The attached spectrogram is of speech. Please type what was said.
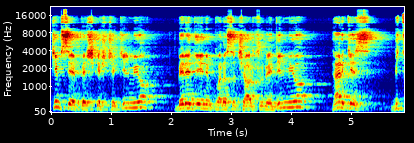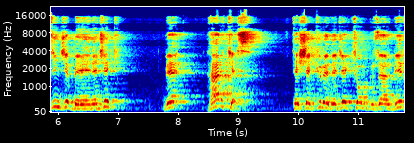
Kimseye peşkeş çekilmiyor. Belediyenin parası çarçur edilmiyor. Herkes bitince beğenecek ve herkes teşekkür edecek çok güzel bir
